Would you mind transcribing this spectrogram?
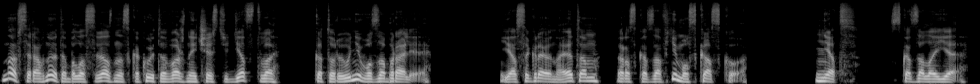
но все равно это было связано с какой-то важной частью детства, которую у него забрали. Я сыграю на этом, рассказав ему сказку. «Нет», — сказала я.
